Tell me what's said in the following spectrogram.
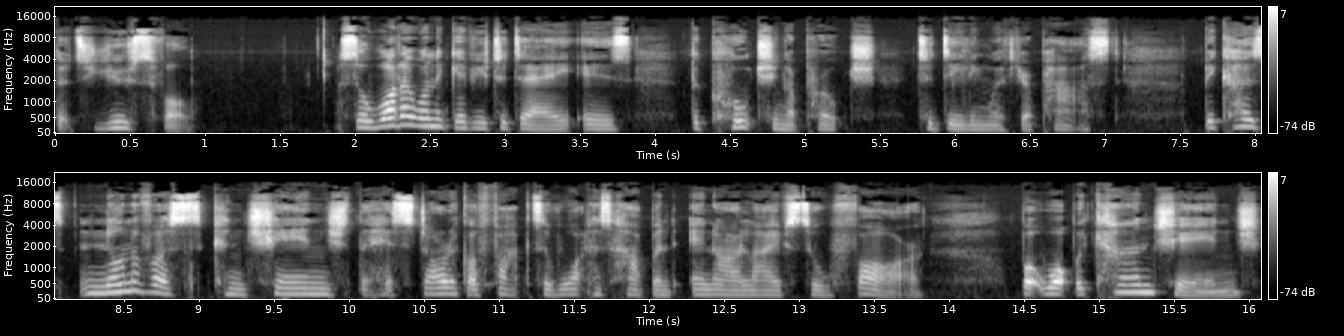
that's useful. So, what I want to give you today is the coaching approach to dealing with your past. Because none of us can change the historical facts of what has happened in our lives so far. But what we can change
